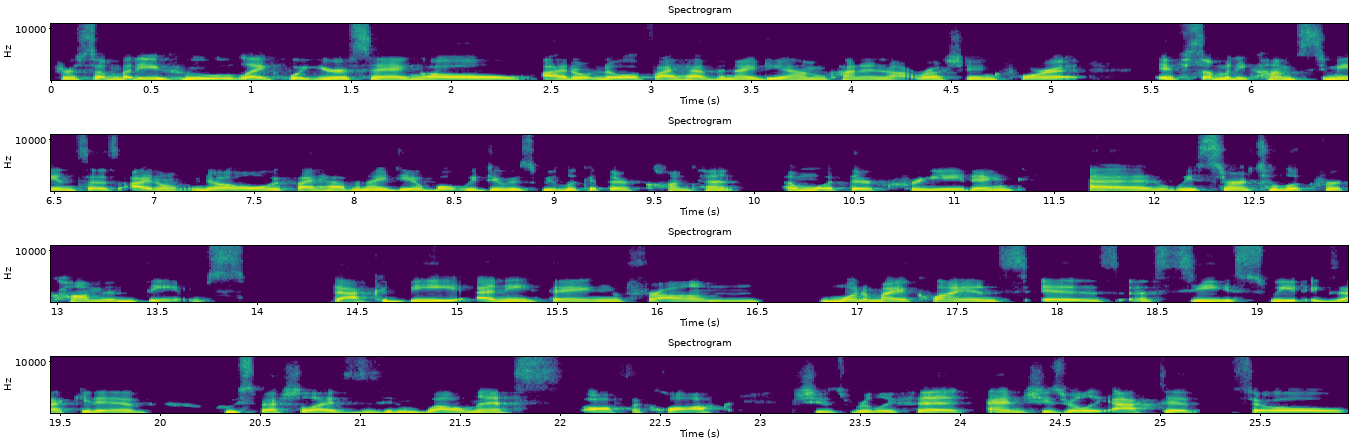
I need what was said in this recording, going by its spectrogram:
for somebody who, like what you're saying, oh, I don't know if I have an idea, I'm kind of not rushing for it. If somebody comes to me and says, I don't know if I have an idea, what we do is we look at their content and what they're creating, and we start to look for common themes. That could be anything from one of my clients is a C suite executive who specializes in wellness off the clock. She's really fit and she's really active. So,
